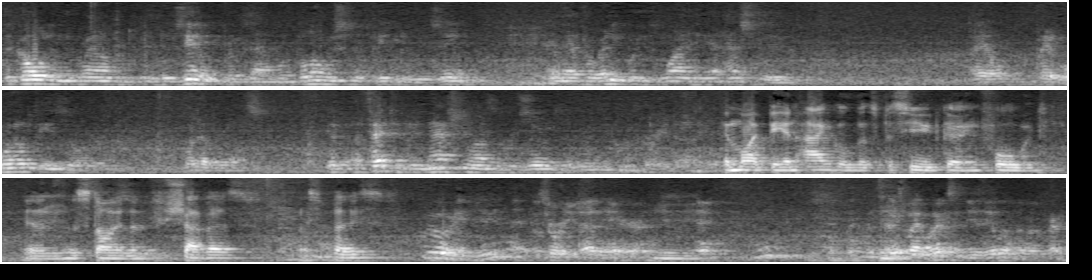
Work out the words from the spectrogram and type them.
the gold in the ground in New Zealand, for example, belongs to the people in New Zealand, and therefore anybody who's mining it has to pay, pay royalties or whatever else. It effectively nationalize the reserves that are in the country. It might be an angle that's pursued going forward in the style of Chavez, I suppose. We already do that. It's already done here. Yeah. That's the way it works in New Zealand, I'm afraid.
